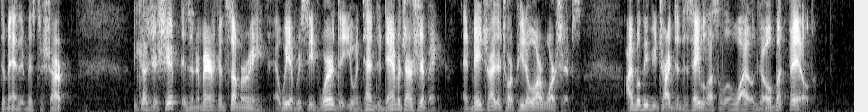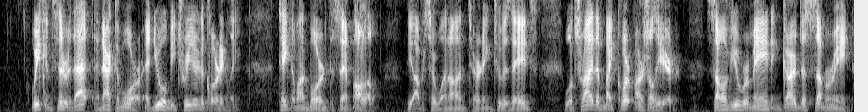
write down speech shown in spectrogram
demanded Mr. Sharp. Because your ship is an American submarine, and we have received word that you intend to damage our shipping and may try to torpedo our warships. I believe you tried to disable us a little while ago, but failed. We consider that an act of war, and you will be treated accordingly. Take them on board the San Paulo, the officer went on, turning to his aides. We'll try them by court martial here. Some of you remain and guard the submarine.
